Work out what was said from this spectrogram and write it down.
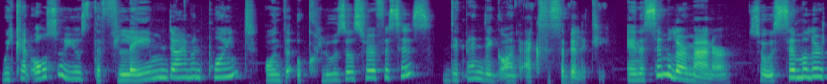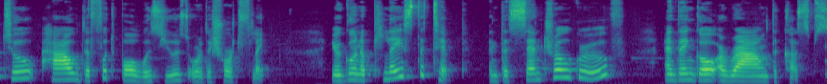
We can also use the flame diamond point on the occlusal surfaces depending on the accessibility. In a similar manner, so similar to how the football was used or the short flame. You're going to place the tip in the central groove and then go around the cusps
